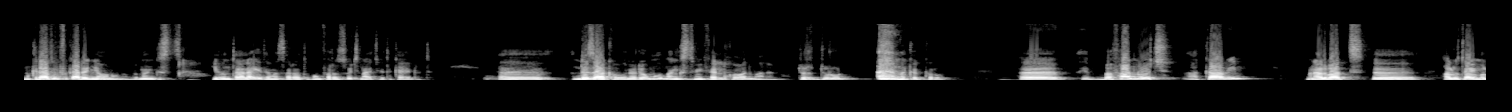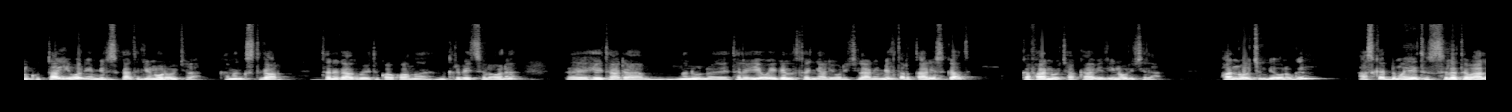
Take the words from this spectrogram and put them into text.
ምክንያቱም ፈቃደኛ ሆኖ ነው በመንግስት ይሁንታ ላይ የተመሰረቱ ኮንፈረንሶች ናቸው የተካሄዱት። እንደዛ ከሆነ ደግሞ መንግስት የሚፈልገዋል ማለት ነው ድርድሩን፣ ምክክሩን በፋኖች አካባቢም ምናልባት አሉታዊ መልኩ ታይ ይሆን የሚል ስጋት ሊኖረው ይችላል። ከመንግስት ጋር ተነጋግሮ የተቋቋመ ምክር ቤት ስለሆነ ይሄ ታዲያ ምኑን የተለየው የገለልተኛ ሊሆን ይችላል የሚል ጥርጣሬ፣ ስጋት ከፋኖዎች አካባቢ ሊኖር ይችላል። ፋኖዎችም ቢሆኑ ግን አስቀድሞ ይሄ ስለተባለ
